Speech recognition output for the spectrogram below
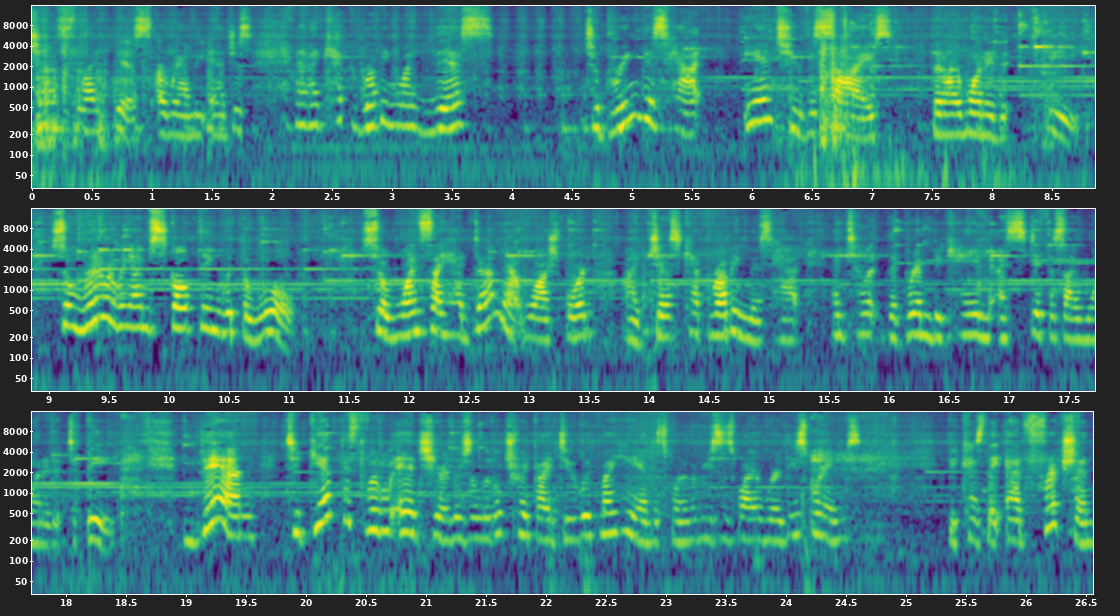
just like this around the edges. And I kept rubbing like this to bring this hat into the size that I wanted it to be. So literally I'm sculpting with the wool. So once I had done that washboard, I just kept rubbing this hat until it, the brim became as stiff as I wanted it to be. Then, to get this little edge here, there's a little trick I do with my hand. It's one of the reasons why I wear these rings, because they add friction,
